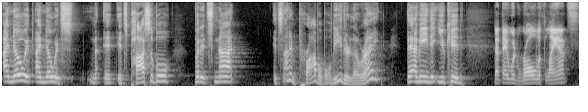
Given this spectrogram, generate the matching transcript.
I know it. I know it's it, it's possible, but it's not it's not improbable either, though, right? That I mean that you could. That they would roll with Lance.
